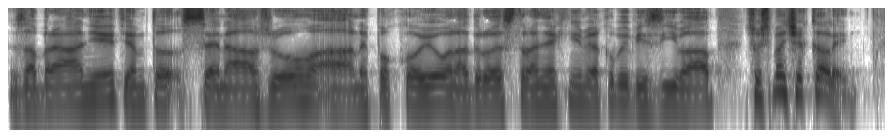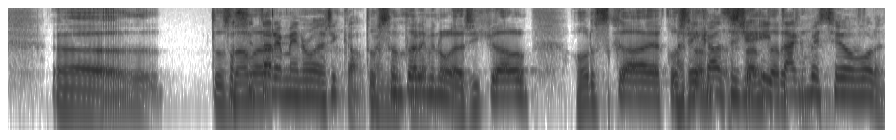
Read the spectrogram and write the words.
zabránit těmto scénářům a nepokojů a na druhé straně k ním jakoby vyzývá, což jsme čekali. Eh, to, to znamená, tady minule říkal. To jsem tady minule říkal. Horská jako A říkal jsi, že i tak by si ho volil.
